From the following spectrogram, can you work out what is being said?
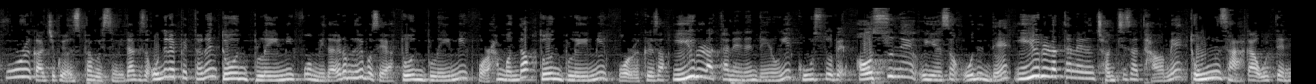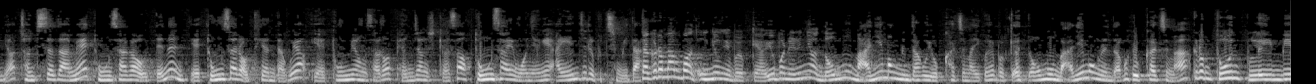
for 가지고 연습하고 있습니다. 그래서 오늘의 패턴은 don't blame me for입니다. 여러분 해보세요. don't blame me for. 한 번 더 don't blame me for. 그래서 이유를 나타내는 내용이 고스톱의 어순에 의해서 오는데 이유를 나타내는 전치사 다음에 동사가 올 때는요. 전치사 다음에 동사가 올 때는 예, 동사를 어떻게 한다고요? 예, 동명사로 변장시켜서 동사의 원형에 ing를 붙입니다. 자, 그럼 한번 응용해 볼게요. 이번에는요. 너무 많이 먹는다고 욕하지 마. 이거 해볼게요. 너무 많이 먹는다고 욕하지 마. 그럼 don't blame me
